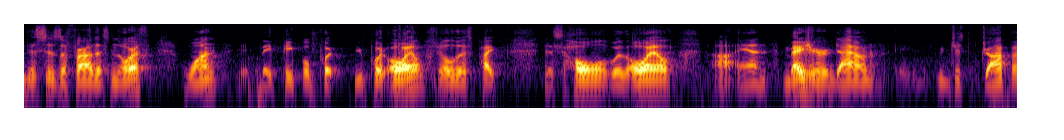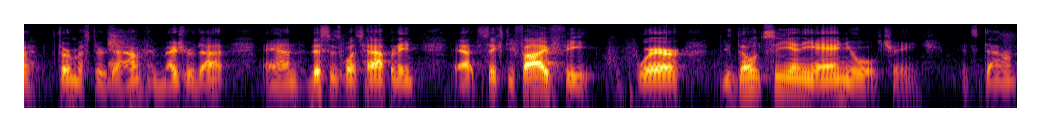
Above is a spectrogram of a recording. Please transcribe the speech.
this is the farthest north one. They, people put, you put oil, fill this pipe, this hole with oil, uh, and measure down, you just drop a thermistor down and measure that. And this is what's happening at 65 feet where you don't see any annual change. It's down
